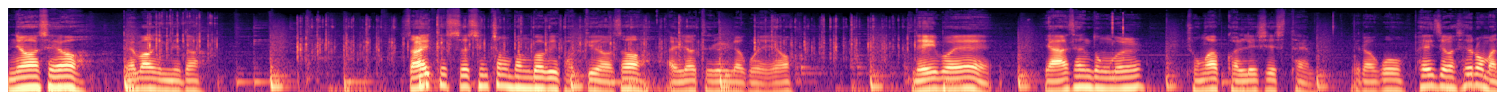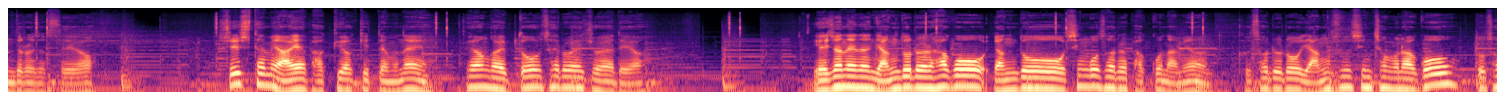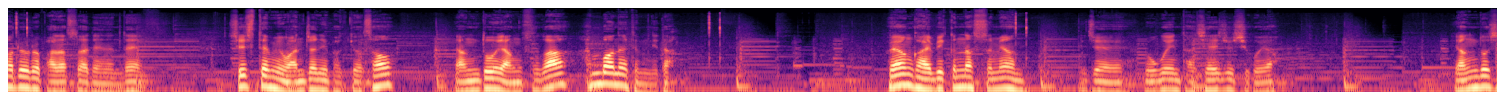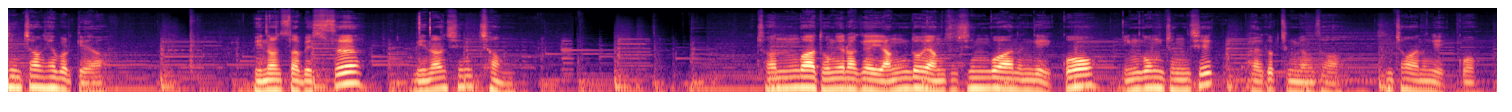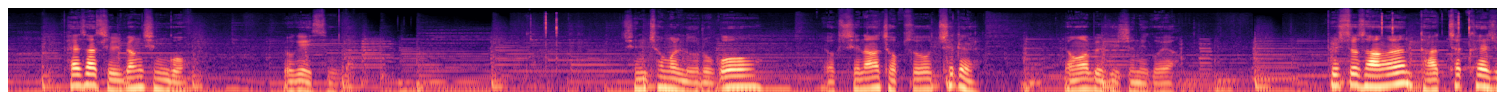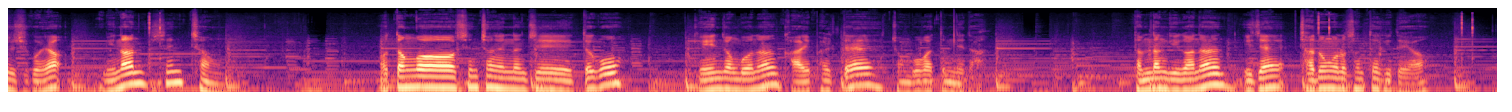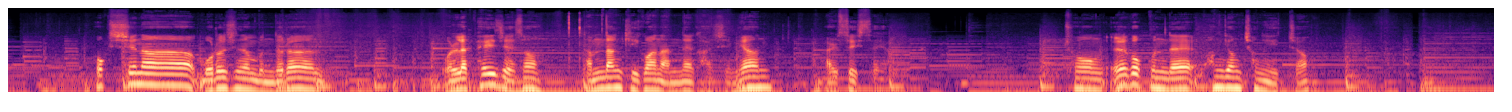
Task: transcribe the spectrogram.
안녕하세요. 대망입니다. 사이트스 신청 방법이 바뀌어서 알려드리려고 해요. 네이버에 야생동물 종합관리 시스템이라고 페이지가 새로 만들어졌어요. 시스템이 아예 바뀌었기 때문에 회원가입도 새로 해줘야 돼요. 예전에는 양도를 하고 양도 신고서를 받고 나면 그 서류로 양수 신청을 하고 또 서류를 받았어야 되는데 시스템이 완전히 바뀌어서 양도 양수가 한 번에 됩니다. 회원 가입이 끝났으면 이제 로그인 다시 해주시고요. 양도 신청 해볼게요. 민원 서비스, 민원 신청. 전과 동일하게 양도 양수 신고하는 게 있고 인공 증식 발급 증명서 신청하는 게 있고 폐사 질병 신고 요게 있습니다. 신청을 누르고 역시나 접수 후 7일 영업일 기준이고요. 필수 사항은 다 체크해 주시고요. 민원 신청 어떤 거 신청했는지 뜨고 개인정보는 가입할 때 정보가 뜹니다. 담당 기관은 이제 자동으로 선택이 돼요. 혹시나 모르시는 분들은 원래 페이지에서 담당 기관 안내 가시면 알 수 있어요. 총 7군데 환경청이 있죠.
